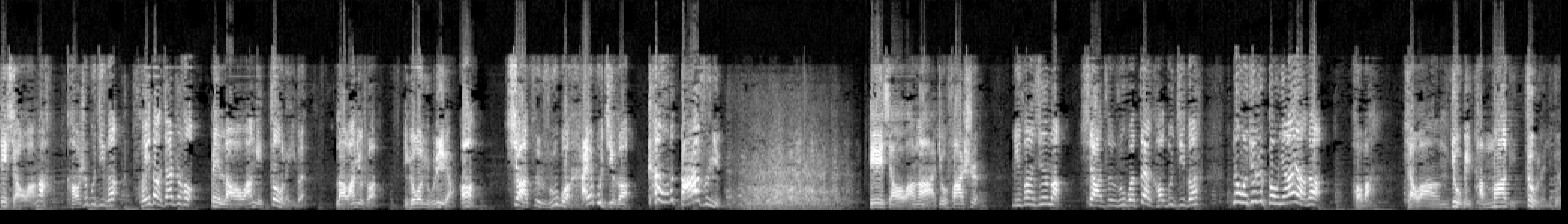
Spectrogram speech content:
这小王啊，考试不及格，回到家之后被老王给揍了一顿。老王就说：“你给我努力点啊，下次如果还不及格，看我们打死你！”这小王啊，就发誓：“你放心吧，下次如果再考不及格，那我就是狗娘养的。”好吧，小王又被他妈给揍了一顿。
